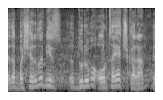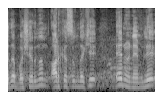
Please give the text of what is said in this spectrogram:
ya da başarılı bir durumu ortaya çıkaran ya da başarının arkasındaki en önemli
